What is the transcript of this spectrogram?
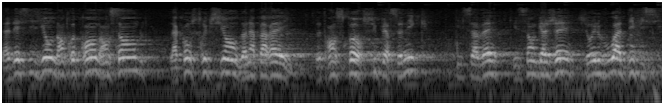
la décision d'entreprendre ensemble la construction d'un appareil de transport supersonique, ils savaient qu'ils s'engageaient sur une voie difficile.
